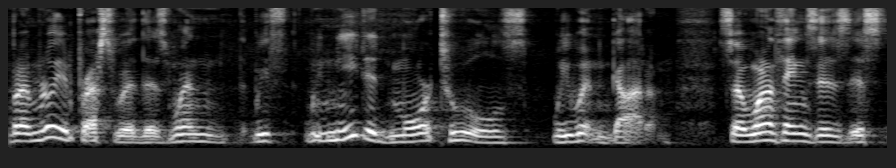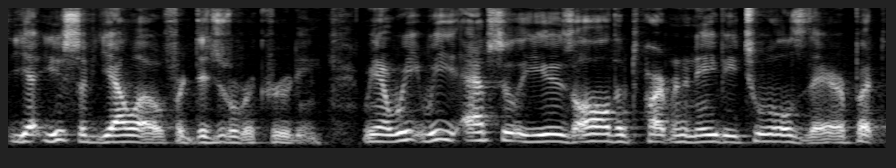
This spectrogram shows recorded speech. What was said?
What I'm really impressed with is when we we needed more tools, we went and got them. So one of the things is this use of Yello for digital recruiting. You know, we, we absolutely use all the Department of Navy tools there, but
